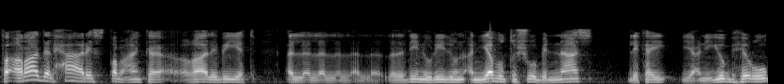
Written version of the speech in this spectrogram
فأراد الحارس طبعا كغالبية الذين يريدون أن يبطشوا بالناس لكي يعني يبهروا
